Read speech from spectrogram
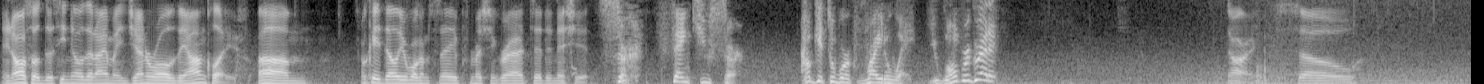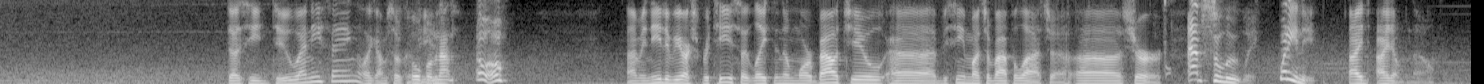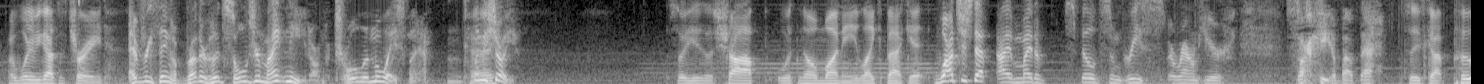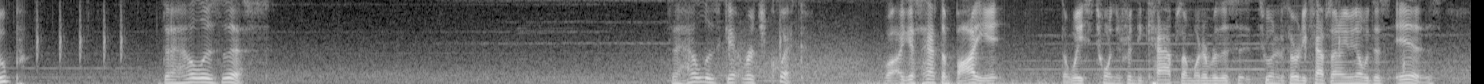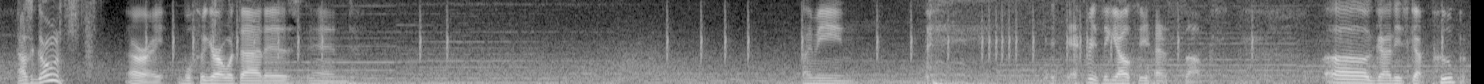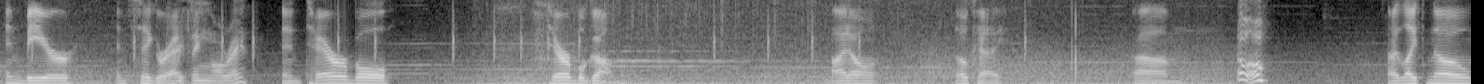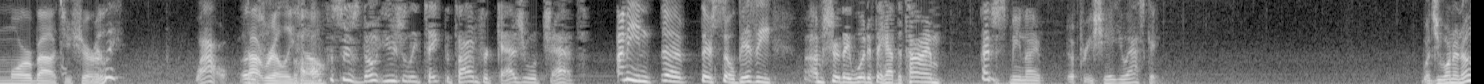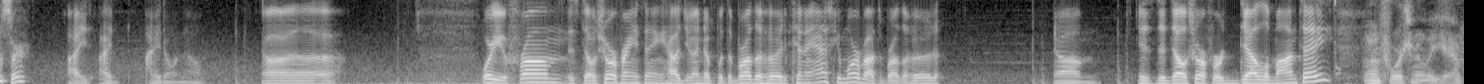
And also, does he know that I'm a general of the Enclave? Um. Okay, Dell, you're welcome to say permission granted. Initiate. Sir, thank you, sir. I'll get to work right away. You won't regret it. All right. So, does he do anything? Like, I'm so confused. Hope I'm not. Oh, I'm in need of your expertise. I'd like to know more about you. Uh, have you seen much of Appalachia? Uh, sure. absolutely. What do you need? I, I don't know. What have you got to trade? Everything a Brotherhood soldier might need on patrol in the wasteland. Okay. Let me show you. So he's a shop with no money, like Beckett. Watch your step. I might have spilled some grease around here. Sorry about that. So he's got poop. The hell is this? The hell is get rich quick? Well, I guess I have to buy it. To waste 250 caps on whatever this is, 230 caps. I don't even know what this is. How's it going? All right, we'll figure out what that is and. I mean, everything else he has sucks. Oh god, he's got poop and beer and cigarettes Everything all right? and terrible, terrible gum. I don't. Okay. Um, Hello. I'd like to know more about you. Sure. Really? Wow. Not really, The no. officers don't usually take the time for casual chats. I mean, uh, they're so busy. I'm sure they would if they had the time. I just mean I appreciate you asking. What do you want to know, sir? I I I don't know. Uh, where are you from? Is Del short for anything? How'd you end up with the Brotherhood? Can I ask you more about the Brotherhood? Um, is the Del short for Del Monte? Unfortunately, yeah.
